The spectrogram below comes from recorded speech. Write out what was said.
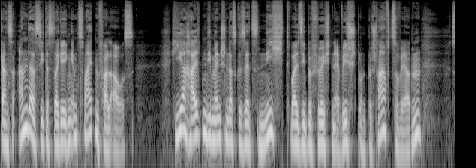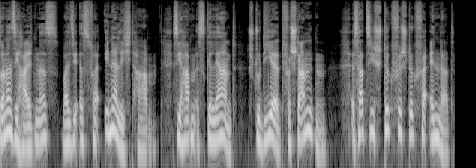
Ganz anders sieht es dagegen im zweiten Fall aus. Hier halten die Menschen das Gesetz nicht, weil sie befürchten, erwischt und bestraft zu werden, sondern sie halten es, weil sie es verinnerlicht haben. Sie haben es gelernt, studiert, verstanden. Es hat sie Stück für Stück verändert.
